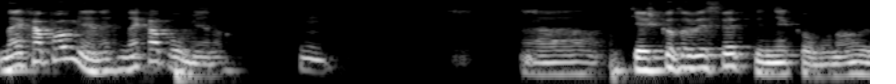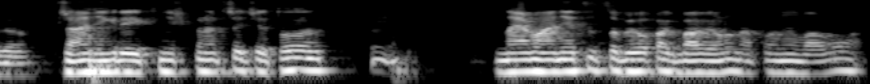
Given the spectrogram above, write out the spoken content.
nechápou mě, ne, nechápou mě, no. Hmm. A těžko to vysvětlit někomu, no, kdo třeba někdy knižku nepřečetl, hmm. nemá něco, co by ho fakt bavilo, naplňovalo.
